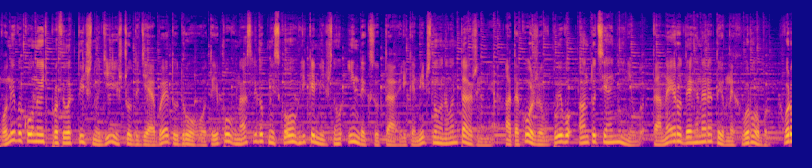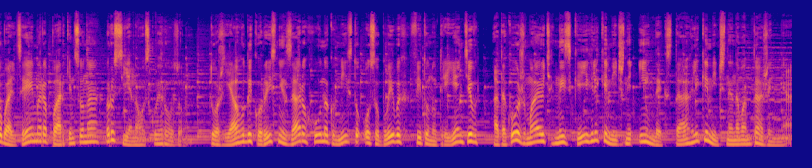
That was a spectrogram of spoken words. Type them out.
Вони виконують профілактичну дію щодо діабету другого типу внаслідок низького глікемічного індексу та глікемічного навантаження, а також впливу антоціанінів та нейродегенеративних хвороб, хвороби Альцгеймера, Паркінсона, розсіяного склерозу. Тож ягоди корисні за рахунок вмісту особливих фітонутрієнтів, а також мають низький глікемічний індекс та глікемічне навантаження,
